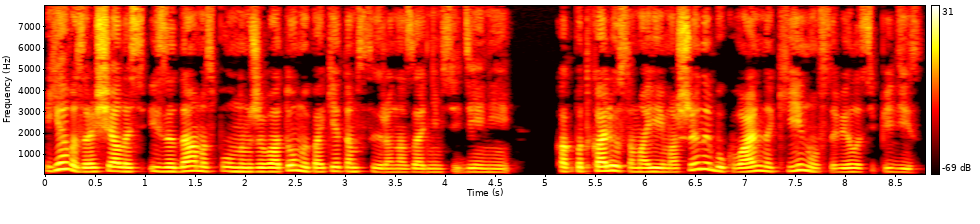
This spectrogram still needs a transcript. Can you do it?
Я возвращалась из Эдама с полным животом и пакетом сыра на заднем сидении, как под колеса моей машины буквально кинулся велосипедист.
